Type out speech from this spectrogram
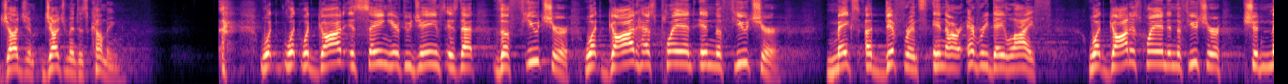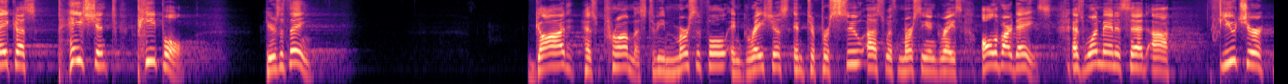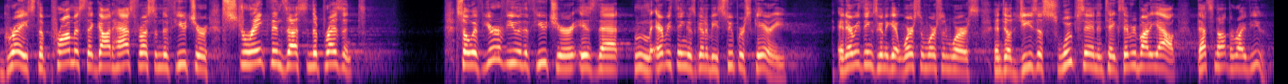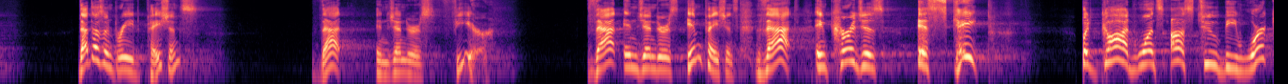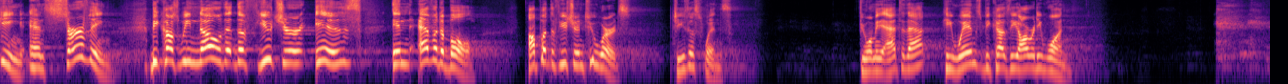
Judge, judgment is coming. What, what, what God is saying here through James is that the future, what God has planned in the future, makes a difference in our everyday life. What God has planned in the future should make us patient people. Here's the thing God has promised to be merciful and gracious and to pursue us with mercy and grace all of our days. As one man has said, uh, future grace, the promise that God has for us in the future, strengthens us in the present. So if your view of the future is that mm, everything is going to be super scary and everything's going to get worse and worse and worse until Jesus swoops in and takes everybody out, that's not the right view. That doesn't breed patience. That engenders fear. That engenders impatience. That encourages escape. But God wants us to be working and serving because we know that the future is inevitable. I'll put the future in two words Jesus wins. If you want me to add to that, he wins because he already won.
